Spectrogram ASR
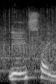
E é isso aí.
